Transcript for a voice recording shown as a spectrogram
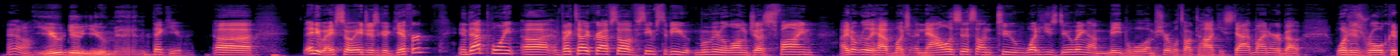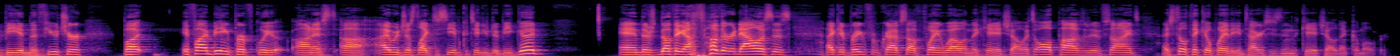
I don't know. You do you, man. Thank you. Uh, anyway, so AJ's a good giffer. In that point, uh, Vitaly Kravtsov seems to be moving along just fine. I don't really have much analysis onto what he's doing. I'm, maybe we'll, I'm sure we'll talk to Hockey Stat Miner about what his role could be in the future. But if I'm being perfectly honest, uh, I would just like to see him continue to be good. And there's nothing else other analysis I could bring from Kravtsov playing well in the KHL. It's all positive signs. I still think he'll play the entire season in the KHL, then come over.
